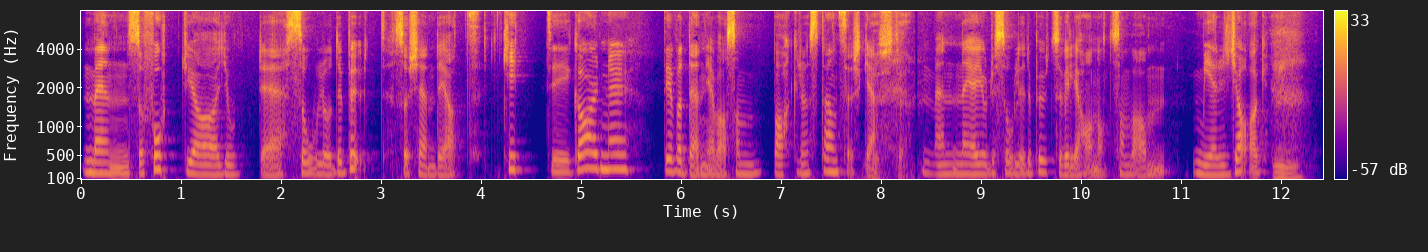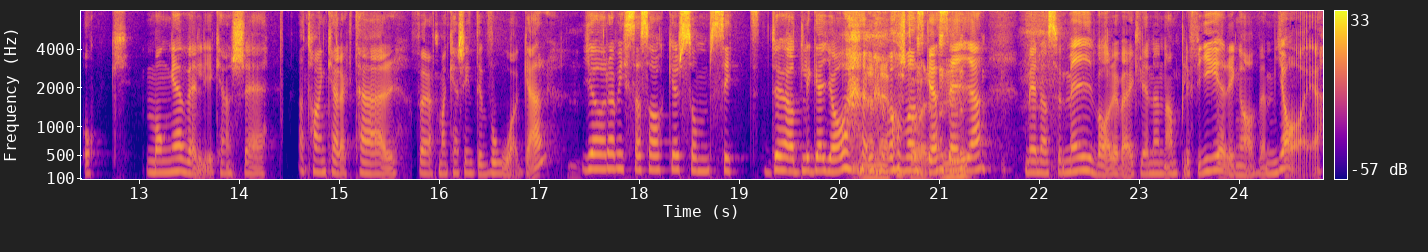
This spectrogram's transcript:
Men så fort jag gjorde solodebut så kände jag att Kitty Gardner, det var den jag var som bakgrundsdanserska. Just det. Men när jag gjorde solodebut så ville jag ha något som var mer jag. Mm. Och många väljer kanske att ha en karaktär för att man kanske inte vågar göra vissa saker som sitt dödliga jag, vad man ska det. säga. Medan för mig var det verkligen en amplifiering av vem jag är.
